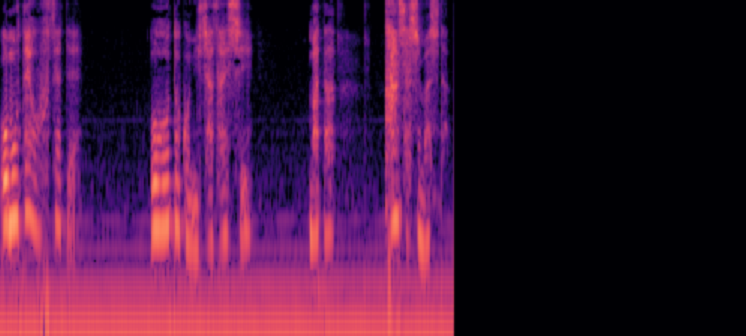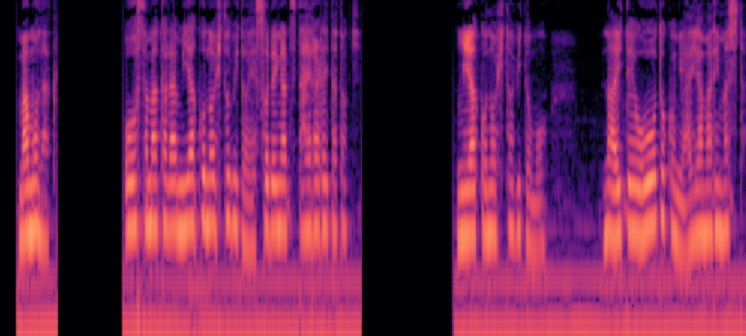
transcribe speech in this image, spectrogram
表を伏せて、大男に謝罪し、また感謝しました。間もなく、王様から都の人々へそれが伝えられたとき、都の人々も泣いて大男に謝りました。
